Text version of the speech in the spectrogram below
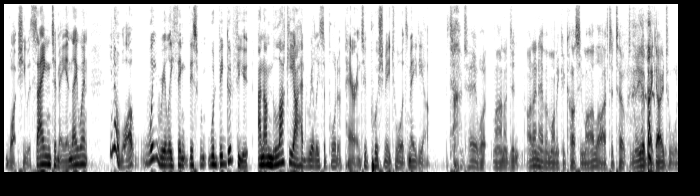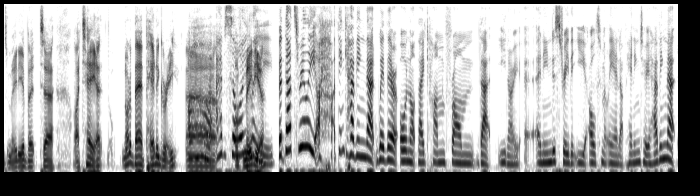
what she was saying to me, and they went, "You know what? We really think this w- would be good for you." And I'm lucky I had really supportive parents who pushed me towards media. I tell you what, Lana, I didn't. I don't have a Monica Koss in my life to talk to me about going towards media, but uh, I tell you, not a bad pedigree. Oh, uh, absolutely. But that's really, I think, having that, whether or not they come from that, you know, an industry that you ultimately end up heading to, having that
